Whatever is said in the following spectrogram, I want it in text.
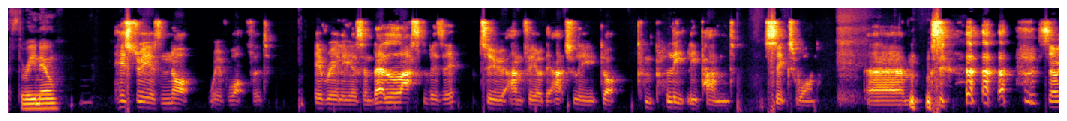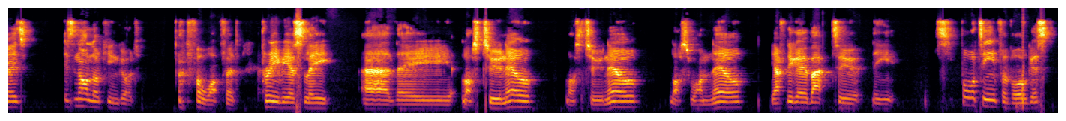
3 0. History is not with Watford. It really isn't. Their last visit to Anfield, they actually got completely panned 6 1. Um, so it's, it's not looking good for Watford. Previously, uh, they lost 2 0, lost 2 0, lost 1 0. You have to go back to the 14th of August,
